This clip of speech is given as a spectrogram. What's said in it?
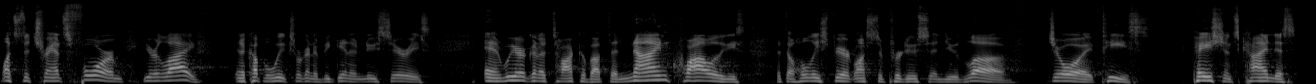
wants to transform your life. In a couple weeks, we're going to begin a new series, and we are going to talk about the nine qualities that the Holy Spirit wants to produce in you love, joy, peace, patience, kindness,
